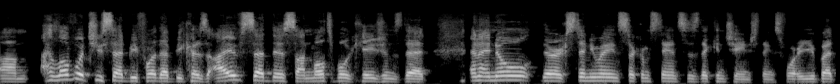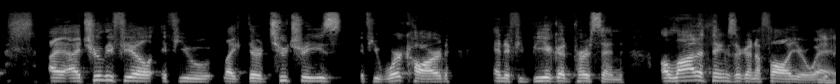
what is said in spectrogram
Um, I love what you said before that because I've said this on multiple occasions that, and I know there are extenuating circumstances that can change things for you, but I, I truly feel if you, like, there are two trees, if you work hard, and if you be a good person, a lot of things are going to fall your way. Yeah.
